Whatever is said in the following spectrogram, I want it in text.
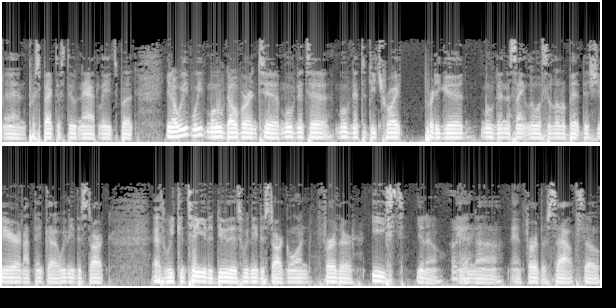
and prospective student athletes. But you know, we've we've moved over into moved into moved into Detroit pretty good. Moved into St. Louis a little bit this year, and I think uh, we need to start as we continue to do this. We need to start going further east you know, okay. and uh, and further south. So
